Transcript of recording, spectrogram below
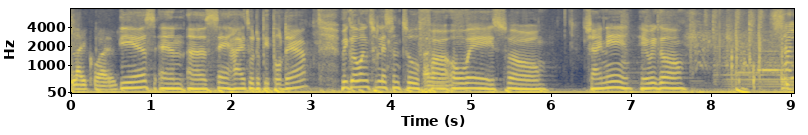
Likewise. Yes, and uh, say hi to the people there. We're going to listen to Far Away. So, Chinese, here we go. Shall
